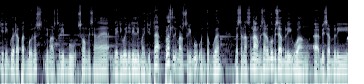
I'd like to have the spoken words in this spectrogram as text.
Jadi gue dapat bonus 500 ribu. So misalnya gaji gue jadi 5 juta plus 500 ribu untuk gue bersenang-senang. Misalnya gue bisa beli uang uh, bisa beli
